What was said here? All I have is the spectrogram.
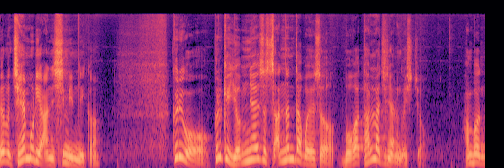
여러분 재물이 안심입니까? 그리고 그렇게 염려해서 쌓는다고 해서 뭐가 달라지냐는 것이죠. 한번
